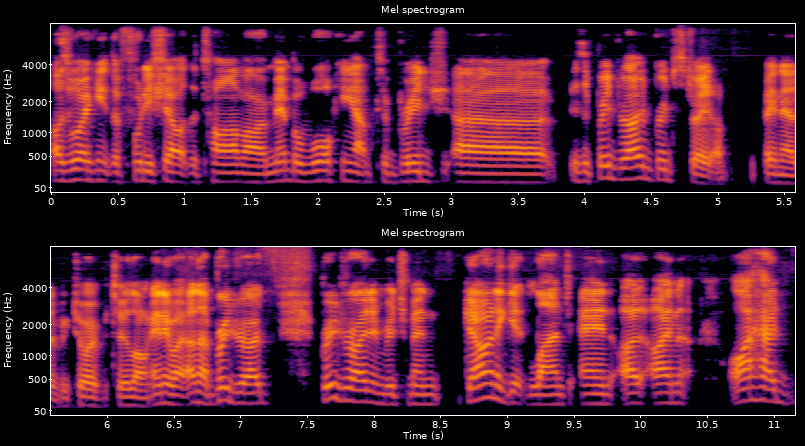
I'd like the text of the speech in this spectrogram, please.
I was working at the Footy Show at the time. I remember walking up to Bridge. Uh, is it Bridge Road, Bridge Street? Been out of Victoria for too long. Anyway, oh no, Bridge Road, Bridge Road in Richmond, going to get lunch, and I, I I had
